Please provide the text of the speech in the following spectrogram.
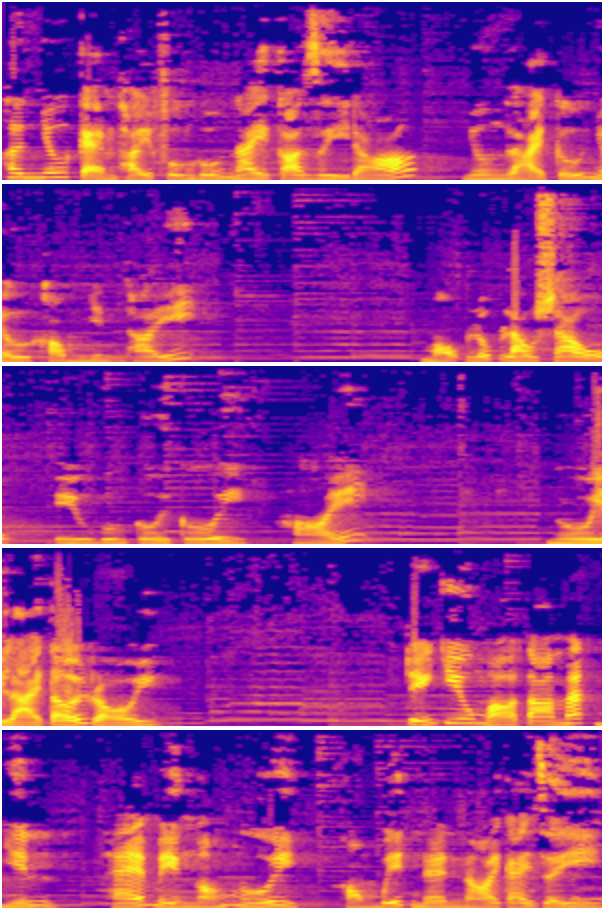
Hình như cảm thấy phương hướng này có gì đó, nhưng lại cứ như không nhìn thấy. Một lúc lâu sau, yêu vương cười cười, hỏi Người lại tới rồi. Triển chiêu mở to mắt nhìn, há miệng ngẩn người, không biết nên nói cái gì.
